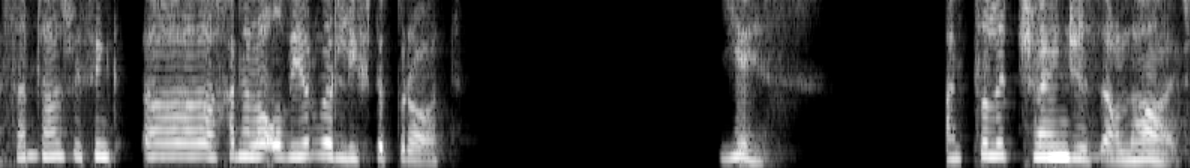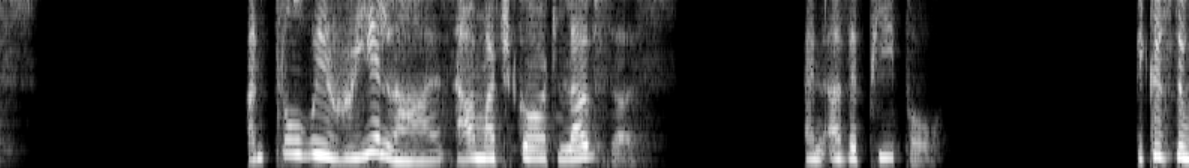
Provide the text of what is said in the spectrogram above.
Sometimes we think, "Ag, gaan hulle alweer oor liefde praat." Yes. Until it changes our lives. Until we realize how much God loves us and other people. Because the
